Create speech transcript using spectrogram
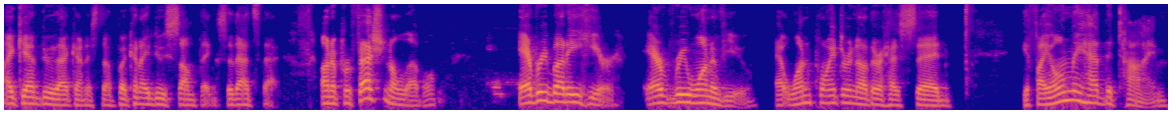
I can't do that kind of stuff, but can I do something? So that's that. On a professional level, everybody here, every one of you at one point or another has said, if I only had the time,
